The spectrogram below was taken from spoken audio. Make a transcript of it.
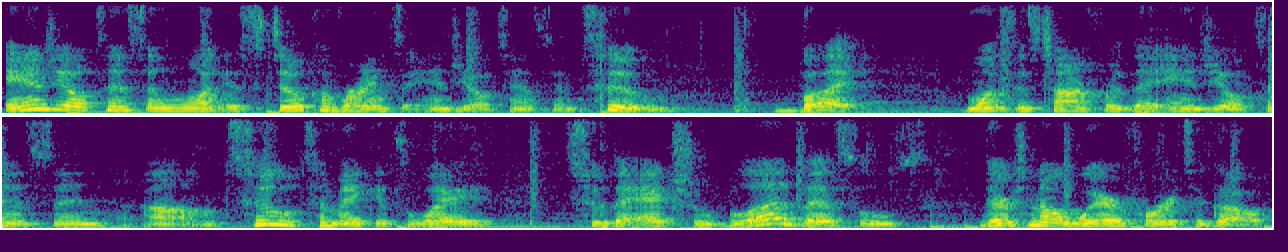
angiotensin 1 is still converting to angiotensin 2. But once it's time for the angiotensin um, 2 to make its way to the actual blood vessels, there's nowhere for it to go.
